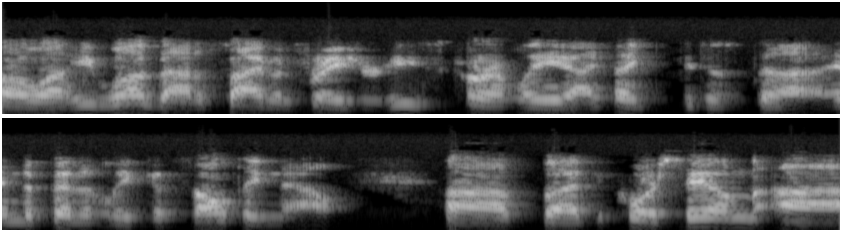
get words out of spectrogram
oh uh, he was out of Simon Fraser. He's currently I think just uh, independently consulting now. Uh, but of course, him, uh,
